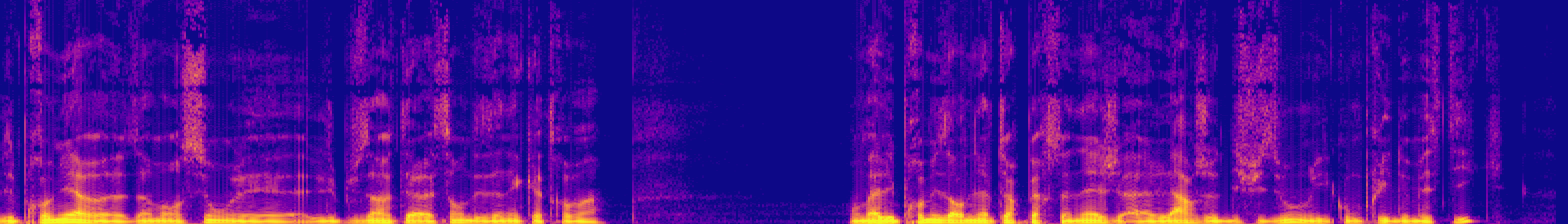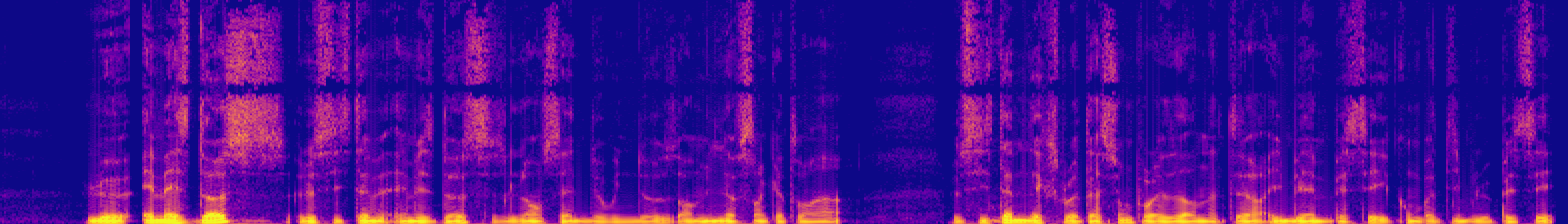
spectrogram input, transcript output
Les premières inventions les, les, plus intéressantes des années 80. On a les premiers ordinateurs personnels à large diffusion, y compris domestiques. Le MS-DOS, le système MS-DOS, l'ancêtre de Windows, en 1981. Le système d'exploitation pour les ordinateurs IBM PC et compatible PC.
